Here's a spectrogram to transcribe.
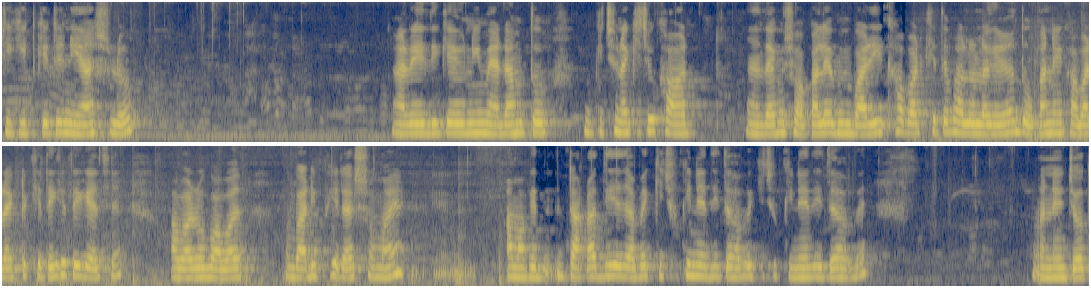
টিকিট কেটে নিয়ে আসলো। আর এইদিকে উনি ম্যাডাম তো কিছু না কিছু খাওয়ার দেখো সকালে বাড়ির খাবার খেতে ভালো লাগে না দোকানে খাবার একটা খেতে খেতে গেছে। আবারও বাবা বাড়ি ফেরার সময় আমাকে টাকা দিয়ে যাবে, কিছু কিনে দিতে হবে, কিছু কিনে দিতে হবে। মানে যত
